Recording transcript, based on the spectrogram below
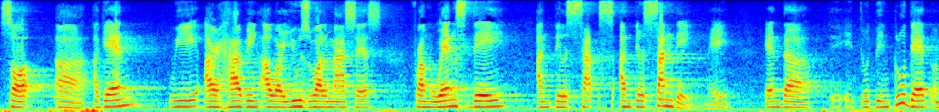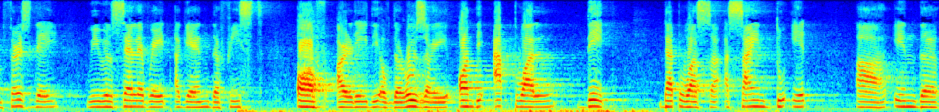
So, uh, again, we are having our usual masses from Wednesday until until Sunday, okay? And uh, it would be included on Thursday. We will celebrate again the feast of Our Lady of the Rosary on the actual date that was uh, assigned to it uh, in the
